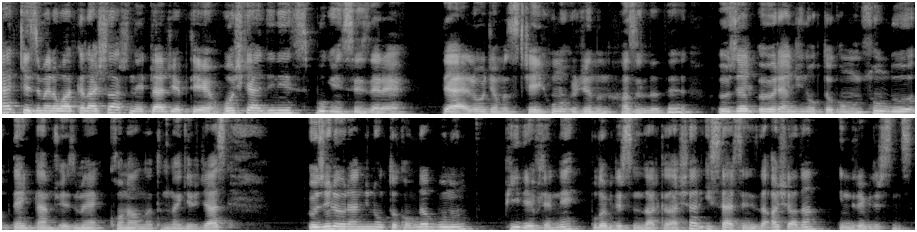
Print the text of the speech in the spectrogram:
Herkese merhaba arkadaşlar. Netler Cep'te hoş geldiniz. Bugün sizlere değerli hocamız Ceyhun Hoca'nın hazırladığı özelöğrenci.com'un sunduğu denklem çözme konu anlatımına gireceğiz. Özelöğrenci.com'da bunun pdf'lerini bulabilirsiniz arkadaşlar. İsterseniz de aşağıdan indirebilirsiniz.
